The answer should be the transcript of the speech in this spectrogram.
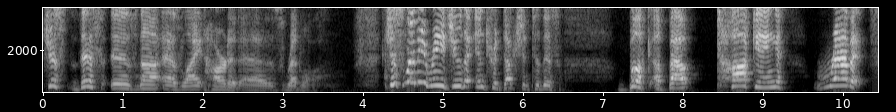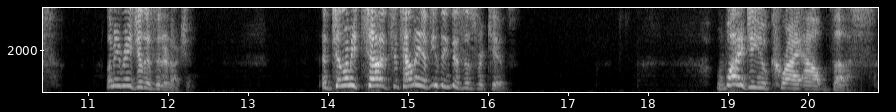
Just this is not as light-hearted as Redwall. Just let me read you the introduction to this book about talking rabbits. Let me read you this introduction. And tell, let me tell, to tell me if you think this is for kids. Why do you cry out thus?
